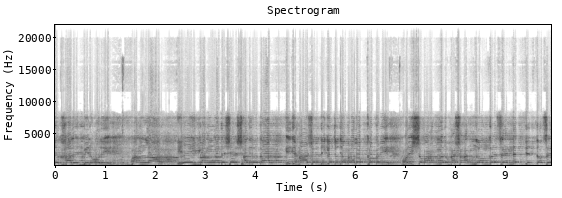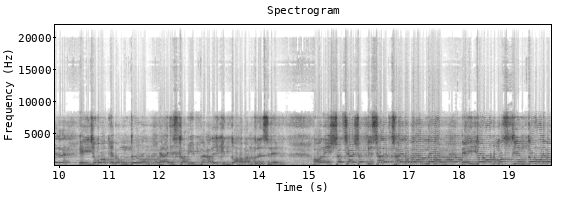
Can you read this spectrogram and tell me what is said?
যুদ্ধে খালিদ বিন ওলীদ বাংলার, এই বাংলাদেশের স্বাধীনতার ইতিহাসের দিকে যদি আমরা লক্ষ্য করি, উনিশশো বাহান্নর ভাষা আন্দোলন করেছিলেন, নেতৃত্ব ছিলেন এই যুবক এবং তরুণ, এরা ইসলামী ব্যানারে কিন্তু আহ্বান করেছিলেন। উনিশশো ছিয়াষট্টি সালের ছায়দাবার আন্দোলন, এই তরুণ, মুসলিম, তরুণ এবং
